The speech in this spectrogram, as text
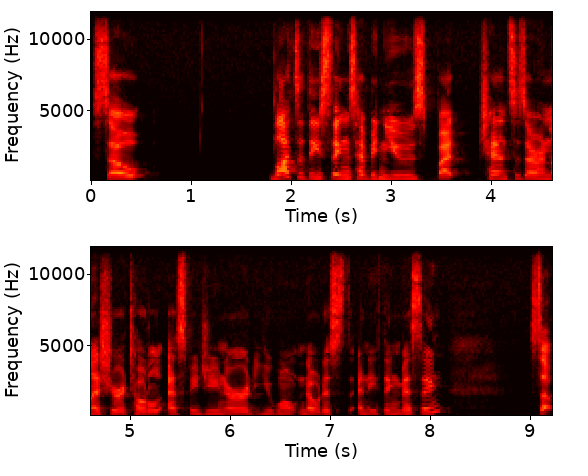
So lots of these things have been used, but chances are, unless you're a total SVG nerd, you won't notice anything missing. So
